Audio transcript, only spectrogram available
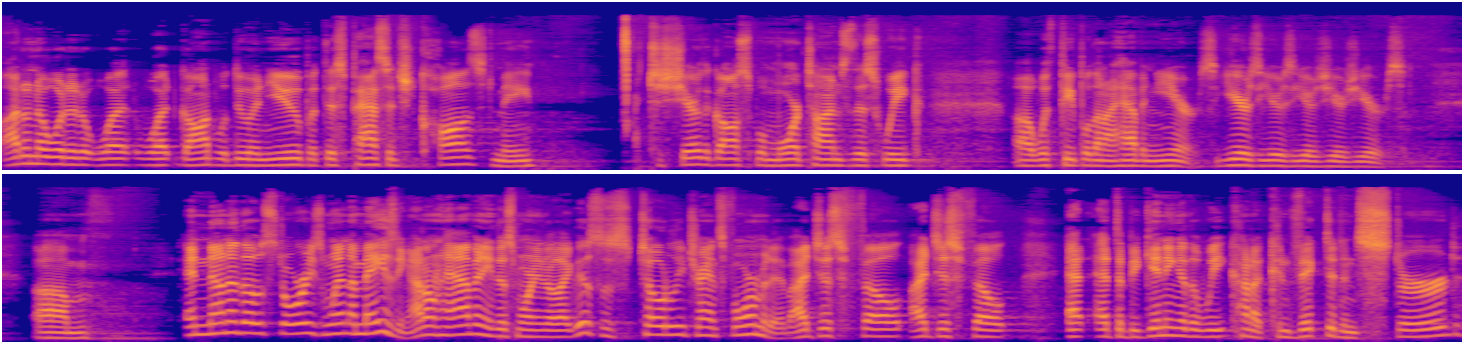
I don't know what, it, what, what God will do in you, but this passage caused me to share the gospel more times this week uh, with people than I have in years. Years, years, years, years, years. Um, and none of those stories went amazing. I don't have any this morning. They're like, this is totally transformative. I just felt, I just felt at, at the beginning of the week kind of convicted and stirred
